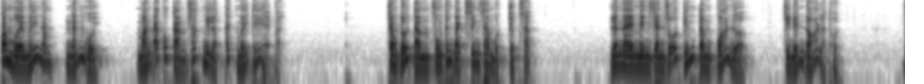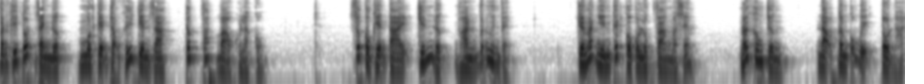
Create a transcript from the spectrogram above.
Qua mười mấy năm ngắn ngủi, mà đã có cảm giác như là cách mấy thế hệ vậy. Trong tối tầm Phùng Thanh Bạch sinh ra một trực giác. Lần này mình rèn rũa kiếm tâm quá nửa, chỉ đến đó là thôi. Vận khí tốt giành được một kiện trọng khí tiền gia Cấp pháp bảo của là cùng. Suốt cuộc hiện tại Chiến lực hẳn vẫn nguyên vẹn. Chuyển mắt nhìn kết cục của lục vàng mà xem. Nói không chừng Đạo tâm cũng bị tổn hại.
